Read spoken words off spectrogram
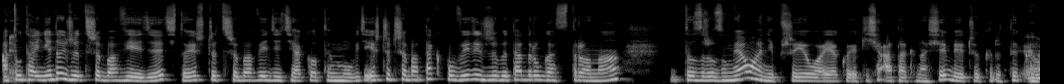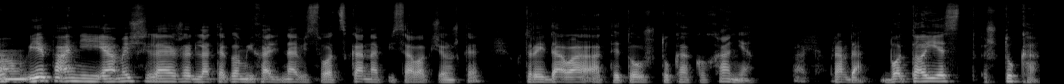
A tutaj nie dość, że trzeba wiedzieć, to jeszcze trzeba wiedzieć, jak o tym mówić. Jeszcze trzeba tak powiedzieć, żeby ta druga strona to zrozumiała, nie przyjęła jako jakiś atak na siebie czy krytykę. No, wie pani, ja myślę, że dlatego Michalina Wisłocka napisała książkę, której dała tytuł Sztuka kochania. Tak. Prawda? Bo to jest sztuka.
